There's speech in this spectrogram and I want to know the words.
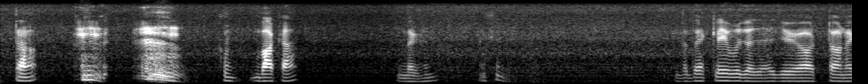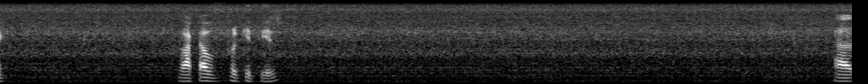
একটা খুব বাঁকা। দেখেন দেখেন। এটা দেখলেই বোঝা যায় যে ওয়ার্ডটা অনেক বাঁকা প্রকৃতির। আর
